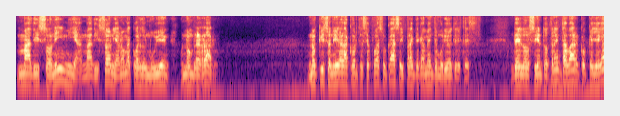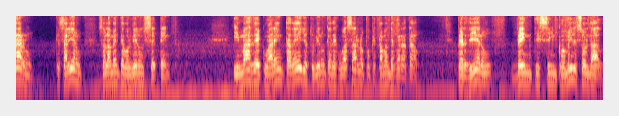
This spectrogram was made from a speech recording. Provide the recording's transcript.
Madisoninia, Madisonia, no me acuerdo muy bien, un nombre raro. No quiso ni ir a la corte, se fue a su casa y prácticamente murió de tristeza. De los 130 barcos que llegaron, que salieron, solamente volvieron 70. Y más de 40 de ellos tuvieron que desguazarlos porque estaban desbaratados. Perdieron 25 mil soldados.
